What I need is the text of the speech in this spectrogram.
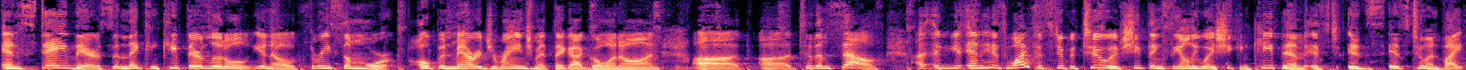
and stay there so they can keep their little, you know, threesome or open marriage arrangement they got going on, uh, uh, to themselves. Uh, and his wife is stupid too if she thinks the only way she can keep him is, is, is to invite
